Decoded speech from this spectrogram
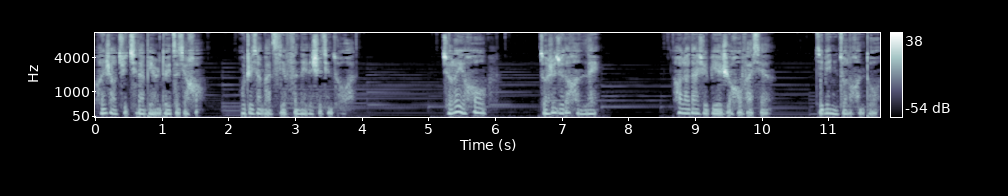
很少去期待别人对自己好，我只想把自己分内的事情做完。久了以后，总是觉得很累。后来大学毕业之后，发现，即便你做了很多，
